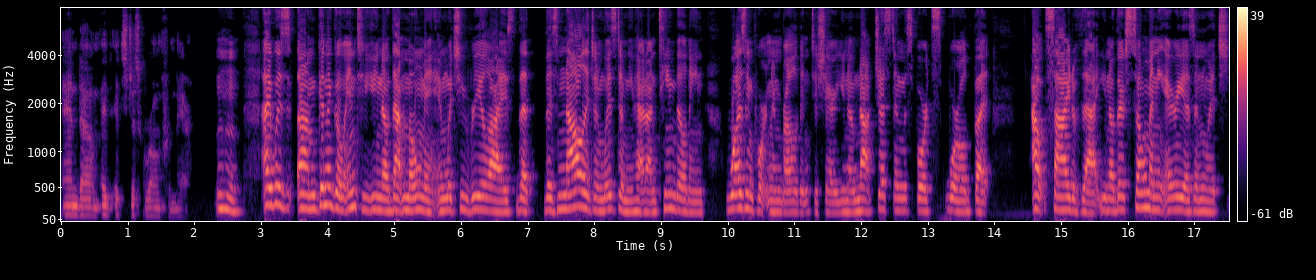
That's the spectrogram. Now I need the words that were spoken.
and um, it, it's just grown from there. Mm-hmm. I was um, gonna go into, you know, that moment in which you realized that this knowledge and wisdom you had on team building was important and relevant to share. You know, not just in the sports world, but outside of that. You know, there's so many areas in which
